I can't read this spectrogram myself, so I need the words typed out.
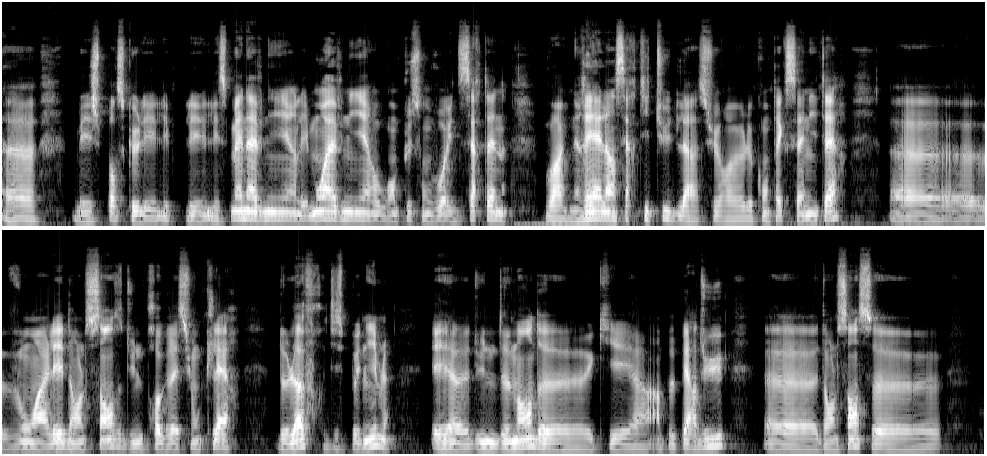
Euh, mais je pense que les, les, les, semaines à venir, les mois à venir, où en plus on voit une certaine, voire une réelle incertitude là sur euh, le contexte sanitaire, vont aller dans le sens d'une progression claire de l'offre disponible et euh, d'une demande euh, qui est un peu perdue dans le sens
